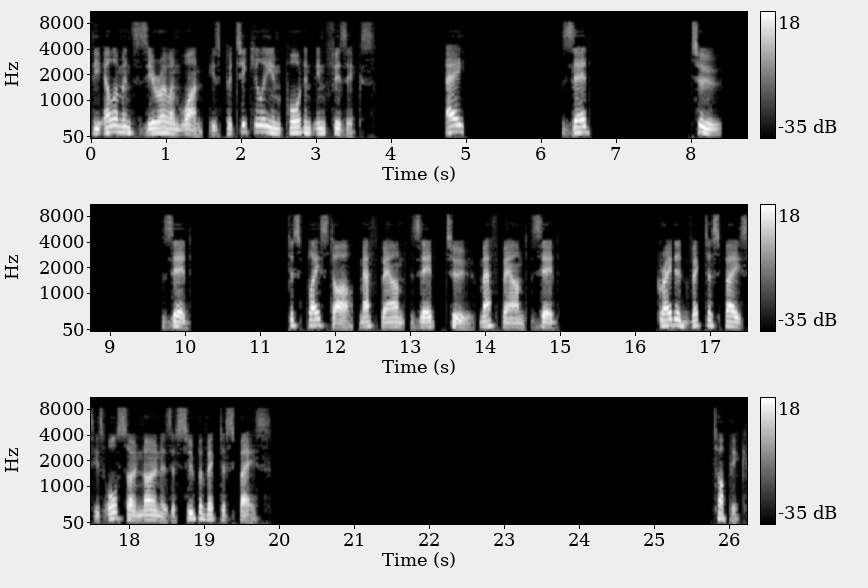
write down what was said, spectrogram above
The elements 0 and 1 is particularly important in physics. A Z 2 Z. Display style mathbound z 2 mathbound z. Graded vector space is also known as a supervector space. Topic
